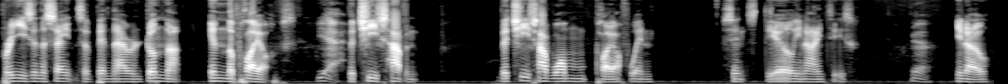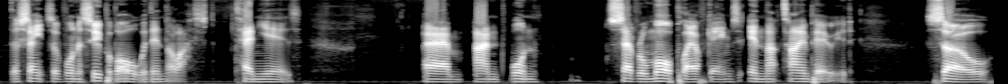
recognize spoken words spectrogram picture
Brees and the Saints have been there and done that in the playoffs. Yeah, the Chiefs haven't. The Chiefs have one playoff win since the early '90s. Yeah, you know the Saints have won a Super Bowl within the last ten years, um, and won several more playoff games in that time period. So,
